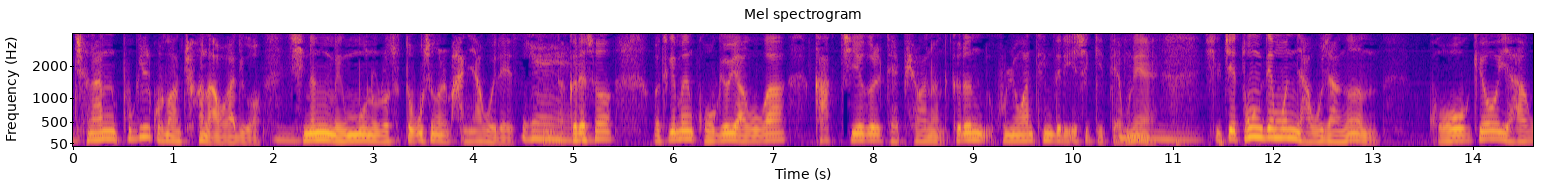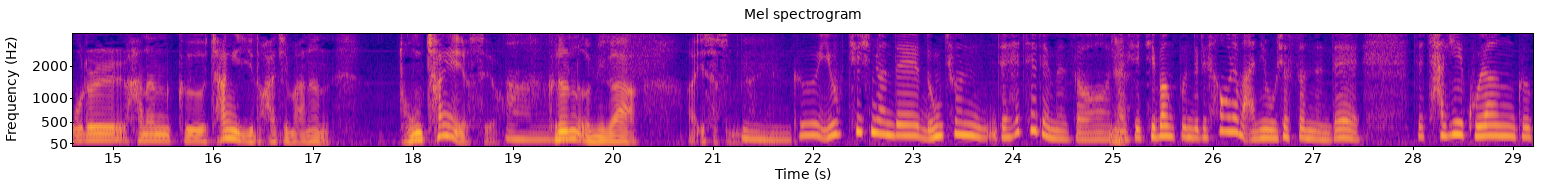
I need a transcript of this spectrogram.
천안 북일고등학교가 나와가지고 음. 신흥 명문으로서 또 우승을 많이 하고 이랬습니다. 예. 그래서 어떻게 보면 고교 야구가 각 지역을 대표하는 그런 훌륭한 팀들이 있었기 때문에 음. 실제 동대문 야구장은 고교 야구를 하는 그 장이기도 하지만은 동창회였어요. 아. 그런 의미가 아, 있었습니다. 음, 그 6, 70년대 농촌 이제 해체되면서 네. 당시 지방 분들이 서울에 많이 오셨었는데 이제 자기 고향 그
